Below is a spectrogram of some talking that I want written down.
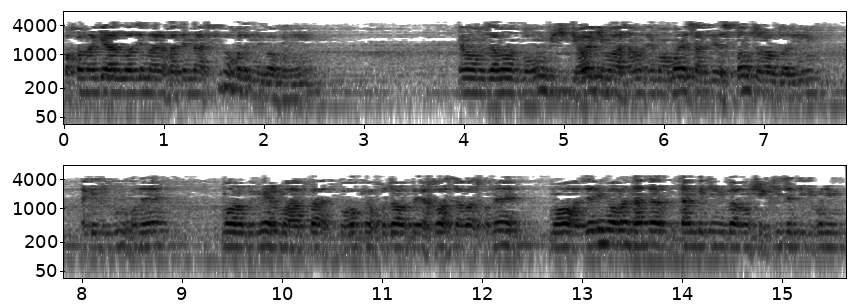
بخوام اگر از معرفت نفسی به خودم نگاه کنیم امام زمان با اون ویژگی هایی که ما از امامان صدر اسلام سراغ داریم اگه ظهور کنه ما رو به مهر محبت به حکم خدا به اخلاص دعوت کنه ما حاضریم واقعا تن بگیریم و اون شکلی زندگی کنیم.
